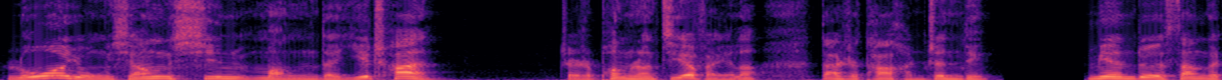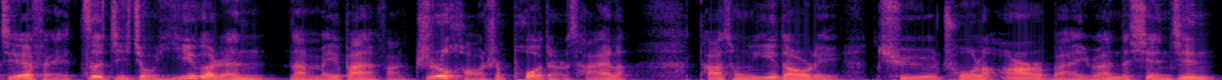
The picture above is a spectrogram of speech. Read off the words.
罗永祥心猛地一颤，这是碰上劫匪了，但是他很镇定。面对三个劫匪，自己就一个人，那没办法，只好是破点财了。他从衣兜里取出了二百元的现金，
